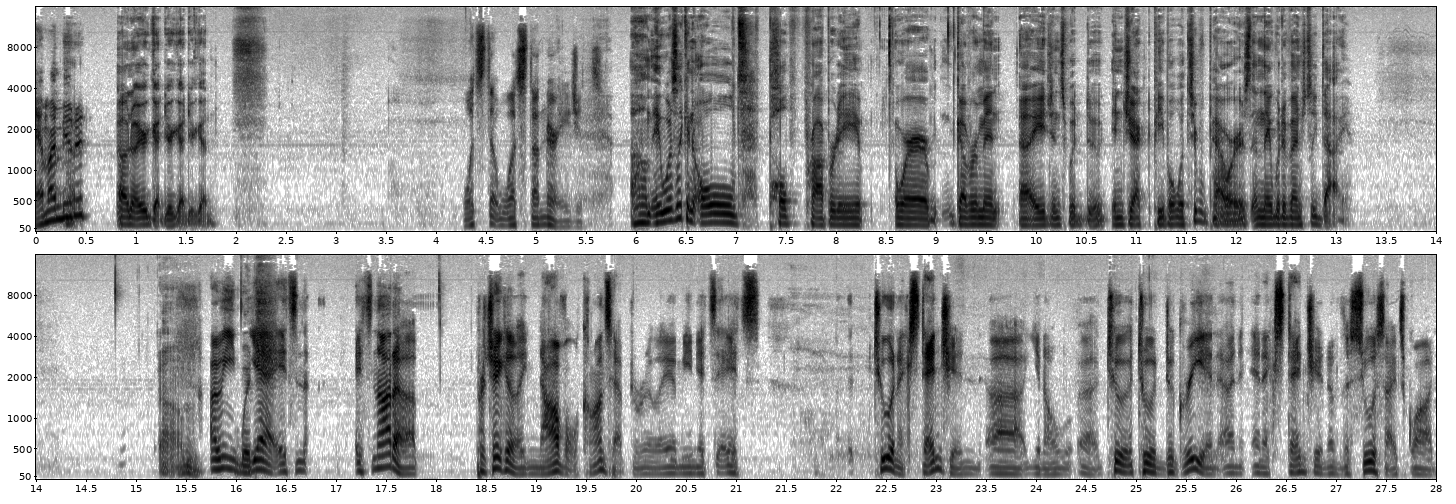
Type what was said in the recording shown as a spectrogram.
Am I muted? Oh no, you're good. You're good. You're good. What's the what's Thunder Agents? Um, it was like an old pulp property where government uh, agents would do, inject people with superpowers, and they would eventually die. Um, I mean, Which- yeah, it's n- it's not a particularly novel concept, really. I mean, it's it's to an extension, uh, you know, uh, to to a degree, an, an an extension of the Suicide Squad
